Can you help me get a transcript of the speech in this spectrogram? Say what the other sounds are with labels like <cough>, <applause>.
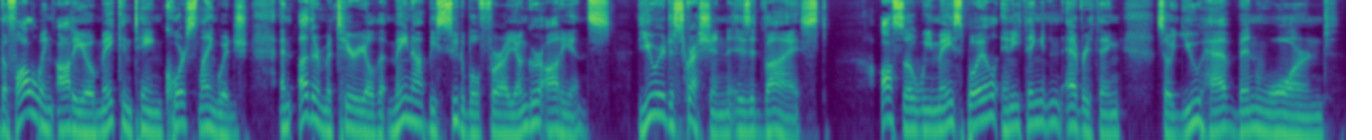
The following audio may contain coarse language and other material that may not be suitable for a younger audience. Viewer discretion is advised. Also, we may spoil anything and everything, so you have been warned.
